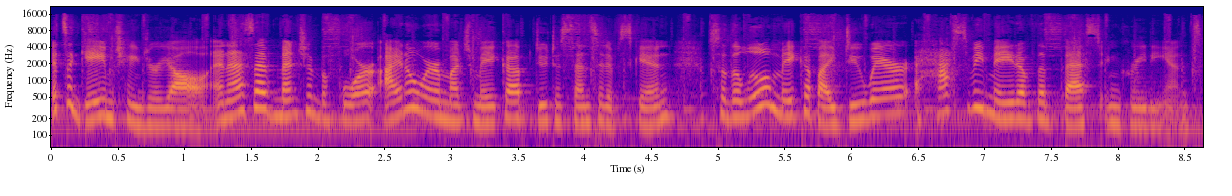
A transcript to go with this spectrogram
It's a game changer, y'all. And as I've mentioned before, I don't wear much makeup due to sensitive skin, so the little makeup I do wear has to be made of the best ingredients.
